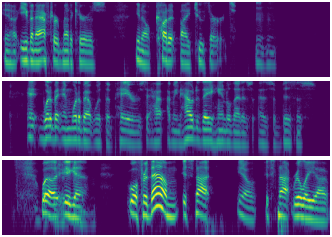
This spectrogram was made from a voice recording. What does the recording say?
you know, even after Medicare has you know cut it by two thirds. Mm-hmm. And what about and what about with the payers? How, I mean, how do they handle that as as a business? Well, again, well for them, it's not you know it's not really a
